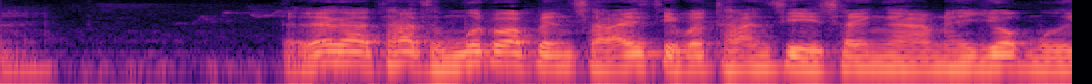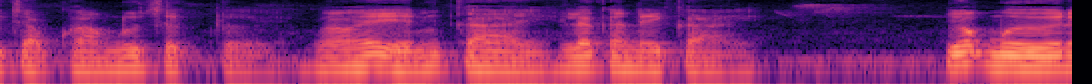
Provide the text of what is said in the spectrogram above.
นะ แต่แล้วก็ถ้าสมมุติว่าเป็นสายสติปัฏฐานสี่ใช้งามให้ยกมือจับความรู้สึกเลยว่าให้เห็นกายและก็ในกาย ยกมือใน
